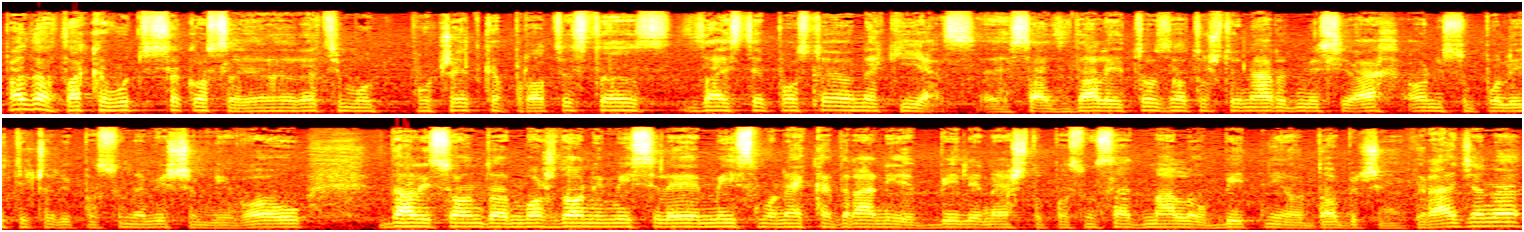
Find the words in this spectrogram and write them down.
Pa da, takav utisak ostaje. Recimo, od početka protesta zaista je postojao neki jaz. E sad, da li je to zato što je narod mislio, ah, oni su političari pa su na višem nivou, da li su onda možda oni mislili, e, mi smo nekad ranije bili nešto pa smo sad malo bitniji od običnih građana, e,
